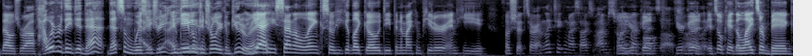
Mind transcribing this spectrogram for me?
that was rough. However, they did that. That's some wizardry. I- you gave him control of your computer, right? Yeah, he sent a link so he could like go deep into my computer and he. Oh shit! Sorry, I'm like taking my socks. off. I'm Oh, sweating you're my good. balls off. You're so good. like- It's okay. The lights are big.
